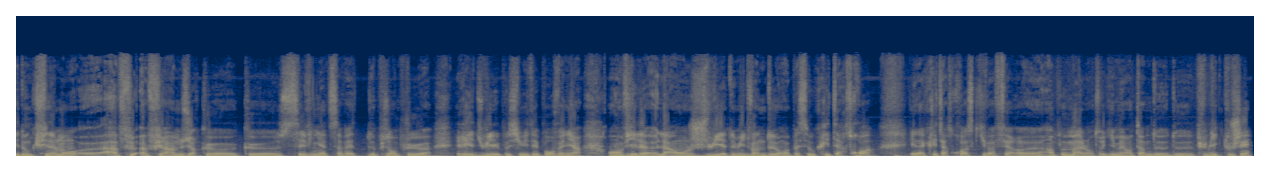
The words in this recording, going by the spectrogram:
Et donc finalement, euh, à, fu- à fur et à mesure que, que ces vignettes, ça va être de plus en plus euh, réduit les possibilités pour venir en ville. Là, en juillet 2022, on va passer au critère 3. Et là, critère 3, ce qui va faire euh, un peu mal, entre guillemets, en termes de, de public touché,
